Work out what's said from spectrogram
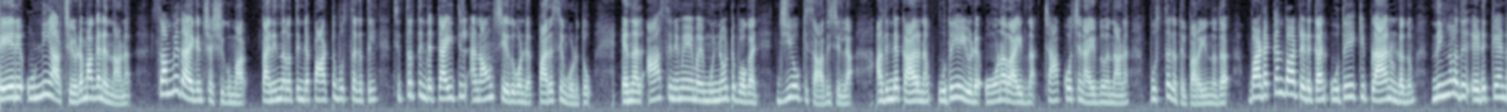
പേര് ഉണ്ണിയാർച്ചയുടെ മകൻ എന്നാണ് സംവിധായകൻ ശശികുമാർ തനിനിറത്തിന്റെ പാട്ടുപുസ്തകത്തിൽ ചിത്രത്തിന്റെ ടൈറ്റിൽ അനൗൺസ് ചെയ്തുകൊണ്ട് പരസ്യം കൊടുത്തു. എന്നാൽ ആ സിനിമയുമായി മുന്നോട്ടു പോകാൻ ജിയോയ്ക്ക് സാധിച്ചില്ല. അതിന്റെ കാരണം ഉദയയുടെ ഓണറായിരുന്ന ചാക്കോച്ചനായിരുന്നുവെന്നാണ് പുസ്തകത്തിൽ പറയുന്നത്. വടക്കൻ പാട്ടെടുക്കാൻ ഉദയയ്ക്ക് പ്ലാൻ ഉണ്ടെന്നും നിങ്ങളത് എടുക്കേണ്ട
